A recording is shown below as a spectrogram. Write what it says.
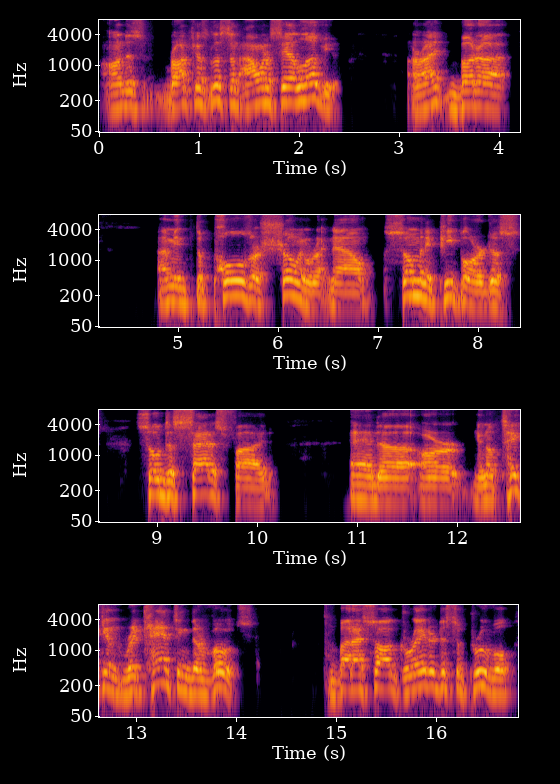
on this broadcast, listen, I want to say I love you. All right. But uh, I mean, the polls are showing right now, so many people are just so dissatisfied and uh, are, you know, taking, recanting their votes. But I saw greater disapproval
